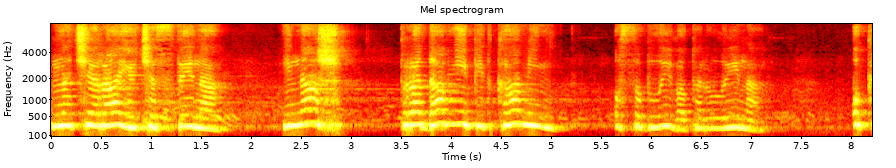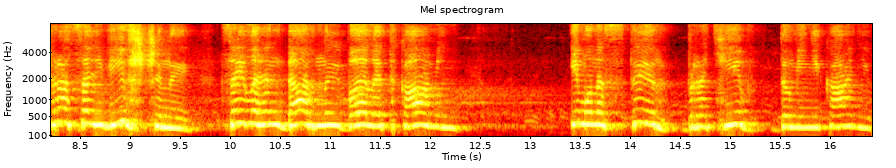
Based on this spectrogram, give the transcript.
наче раю частина. І наш прадавній підкамінь особлива перлина. Окраса Львівщини, цей легендарний велет камінь і монастир братів домініканів.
